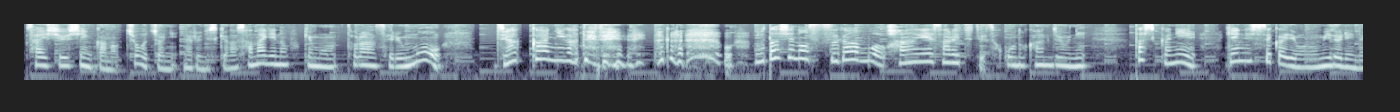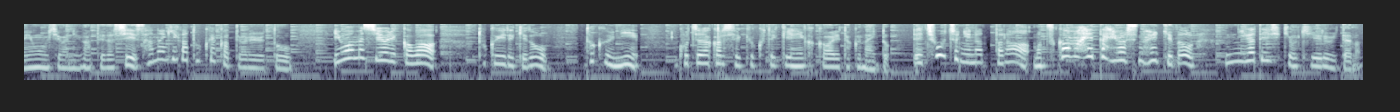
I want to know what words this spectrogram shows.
最終進化の蝶々になるんですけどさなぎのポケモントランセルも若干苦手で。だから私の素がもう反映されててそこの感情に。確かに現実世界でも緑の芋虫が苦手だしさなぎが得意かって言われると芋虫よりかは得意だけど特にこちらから積極的に関わりたくないと。で蝶々になったら、まあ、捕まえたりはしないけど苦手意識は消えるみたいな。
